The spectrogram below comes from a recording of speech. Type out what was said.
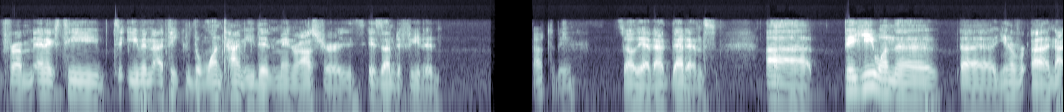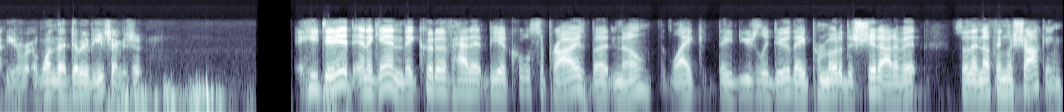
from NXT to even I think the one time he didn't main roster is, is undefeated. about to be. So yeah, that that ends. Uh, Big E won the uh, univer- uh not univer- won the WWE championship. He did, and again, they could have had it be a cool surprise, but no, like they usually do, they promoted the shit out of it so that nothing was shocking.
